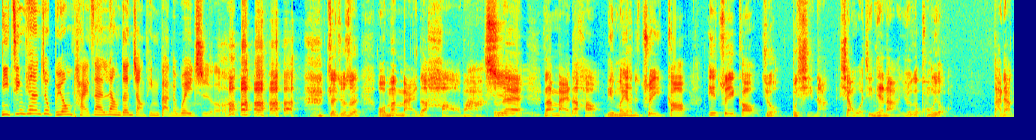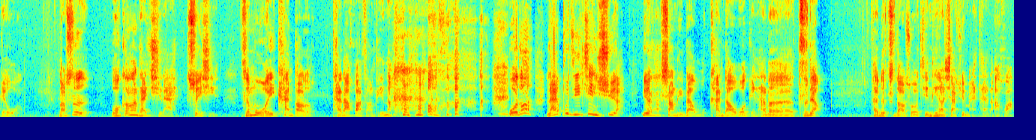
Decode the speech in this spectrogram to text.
你今天就不用排在亮灯涨停板的位置了。这就是我们买的好吧，是对不对？那买的好，你们要去追高，一追高就不行了。像我今天呢，有一个朋友打电话给我，老师，我刚刚才起来睡醒，怎么我一看到了台达化涨停了？哦，我都来不及进去啊。因为他上礼拜五看到我给他的资料，他就知道说今天要下去买台达化，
